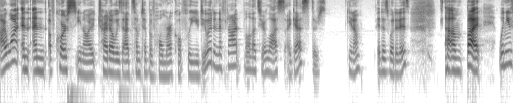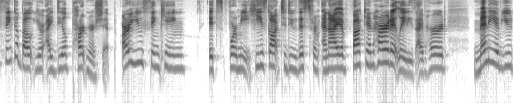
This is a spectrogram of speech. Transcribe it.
I want and and of course, you know, I try to always add some type of homework. Hopefully you do it and if not, well that's your loss, I guess. There's you know, it is what it is. Um, but when you think about your ideal partnership, are you thinking it's for me? He's got to do this from, and I have fucking heard it, ladies. I've heard many of you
